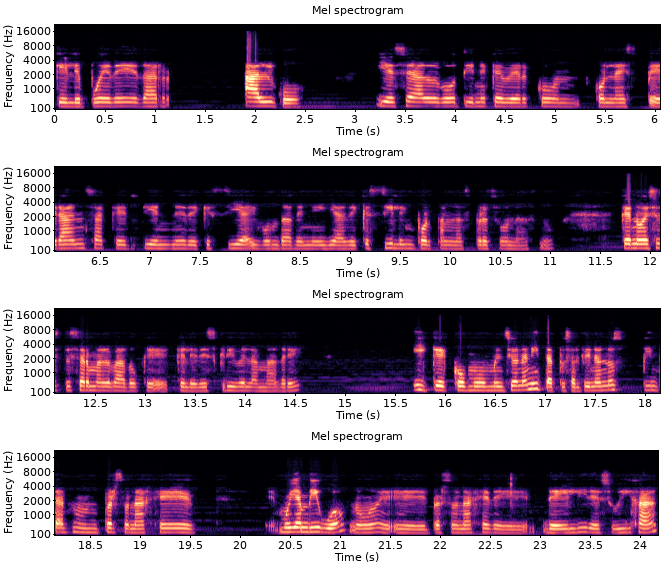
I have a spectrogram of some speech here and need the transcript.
que le puede dar algo y ese algo tiene que ver con, con la esperanza que él tiene de que sí hay bondad en ella, de que sí le importan las personas, ¿no? Que no es este ser malvado que, que le describe la madre y que como menciona Anita, pues al final nos pintan un personaje muy ambiguo, ¿no? Eh, el personaje de, de Ellie, de su hija,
